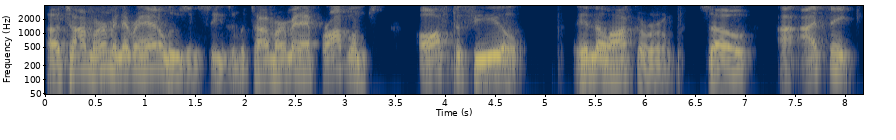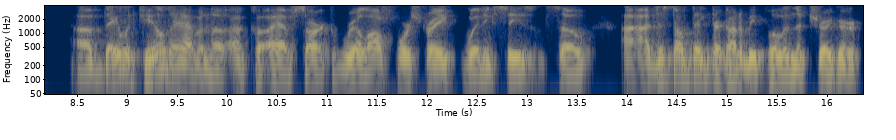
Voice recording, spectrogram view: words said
Uh, Tom Herman never had a losing season, but Tom Herman had problems off the field, in the locker room. So I, I think uh, they would kill to have a, have Sark reel off four straight winning seasons. So I, I just don't think they're going to be pulling the trigger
